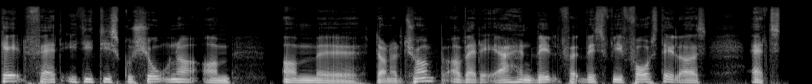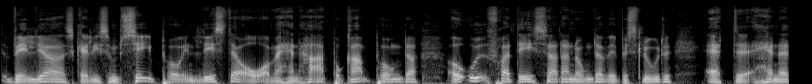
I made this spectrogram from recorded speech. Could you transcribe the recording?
galt fat i de diskussioner om om øh, Donald Trump og hvad det er, han vil. For hvis vi forestiller os, at vælgere skal ligesom se på en liste over, hvad han har programpunkter, og ud fra det, så er der nogen, der vil beslutte, at øh, han er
